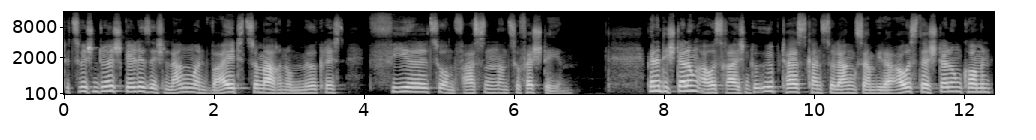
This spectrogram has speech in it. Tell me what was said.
Du zwischendurch gilt es, sich lang und weit zu machen, um möglichst viel zu umfassen und zu verstehen. Wenn du die Stellung ausreichend geübt hast, kannst du langsam wieder aus der Stellung kommen.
